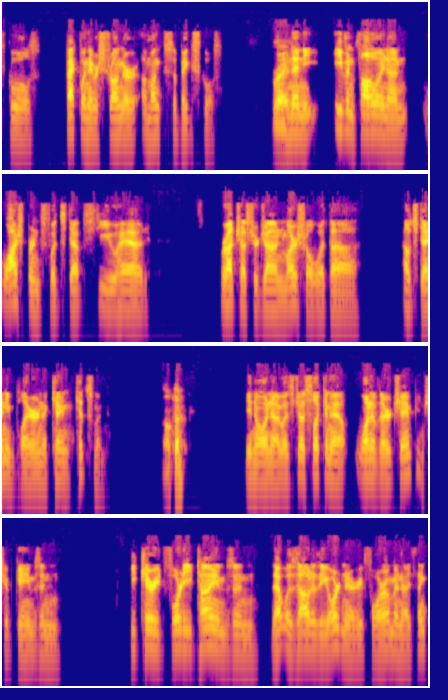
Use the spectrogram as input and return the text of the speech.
schools back when they were stronger amongst the big schools. Right. And then even following on Washburn's footsteps, you had Rochester John Marshall with a outstanding player and a Kent Kitzmann. Okay. You know, and I was just looking at one of their championship games and he carried 40 times and that was out of the ordinary for him. And I think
